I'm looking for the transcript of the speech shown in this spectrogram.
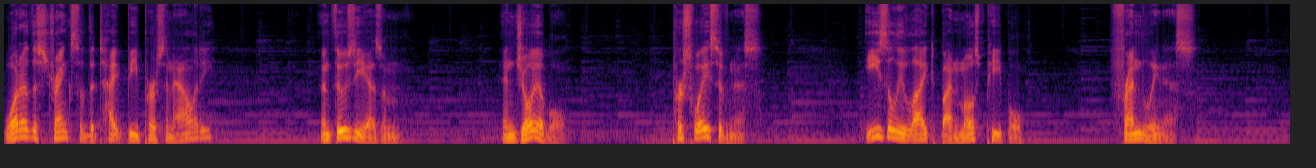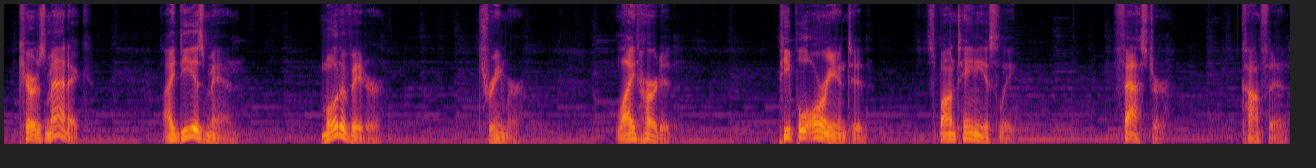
What are the strengths of the Type B personality? Enthusiasm, enjoyable, persuasiveness, easily liked by most people, friendliness, charismatic, ideas man, motivator, dreamer, lighthearted, people oriented, spontaneously, faster, confident.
